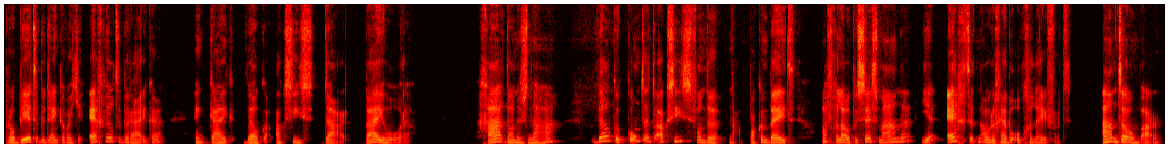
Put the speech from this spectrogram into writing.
probeer te bedenken wat je echt wilt te bereiken en kijk welke acties daarbij horen. Ga dan eens na welke contentacties van de, nou pak een beet, afgelopen zes maanden je echt het nodig hebben opgeleverd. Aantoonbaar.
